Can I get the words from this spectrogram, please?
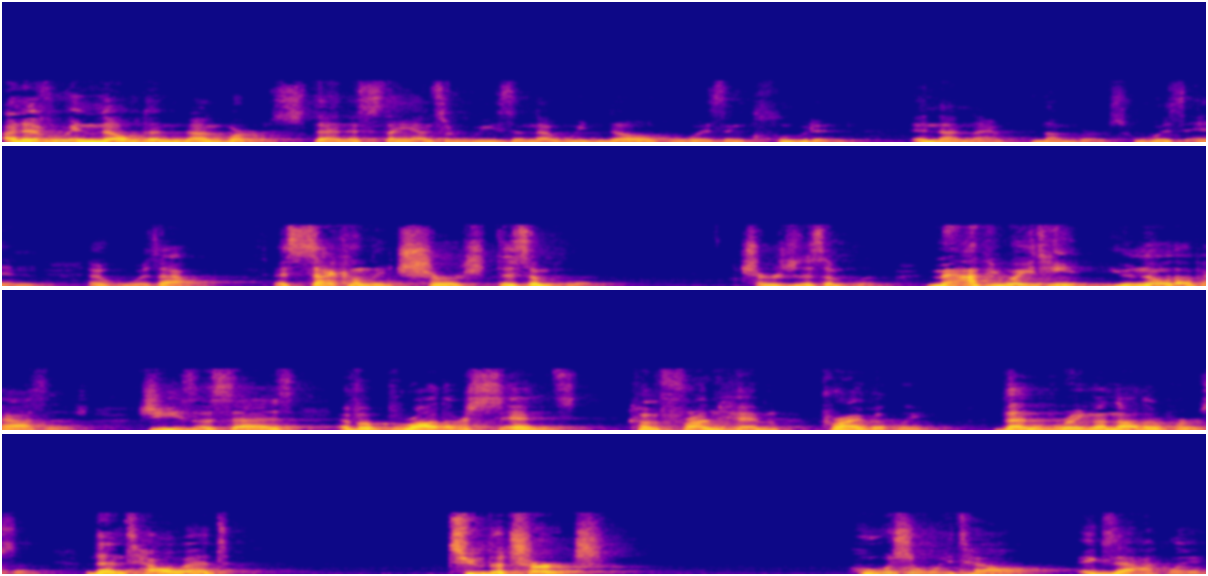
And if we know the numbers, then it stands to reason that we know who is included in that numbers, who is in and who is out. And secondly, church discipline church discipline. Matthew 18, you know the passage. Jesus says, if a brother sins, confront him privately. Then bring another person. Then tell it to the church. Who should we tell exactly?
